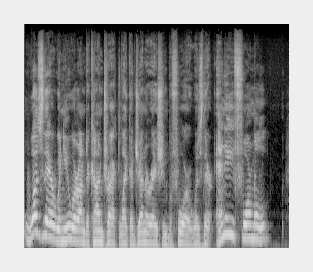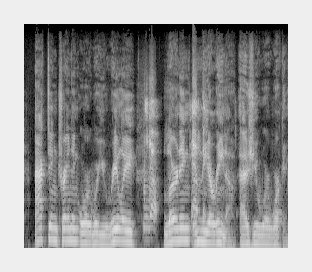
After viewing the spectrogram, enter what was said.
was there when you were under contract like a generation before, was there any formal acting training or were you really No. learning in the arena as you were working?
